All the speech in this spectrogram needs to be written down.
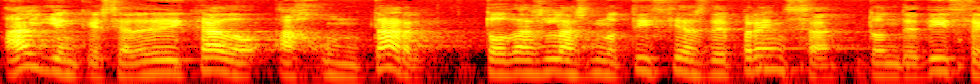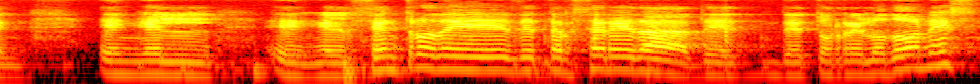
alguien que se ha dedicado a juntar todas las noticias de prensa donde dicen en el, en el centro de, tercera edad de, Torrelodones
